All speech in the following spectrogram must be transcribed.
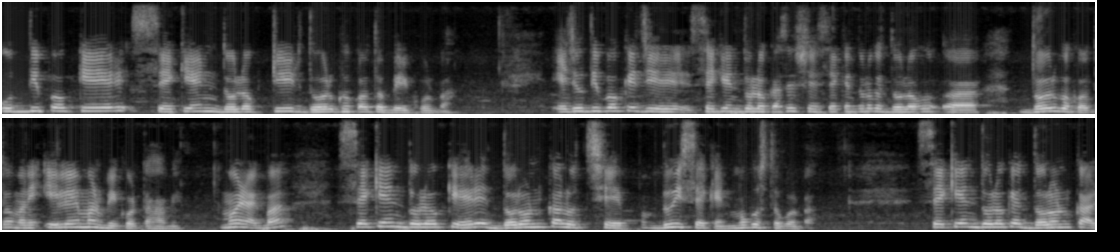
উদ্দীপকের সেকেন্ড দোলকটির দৈর্ঘ্য কত বের করবা? এই যে উদ্দীপকে যে সেকেন্ড দোলক আছে, সেই সেকেন্ড দোলকের দোলক দৈর্ঘ্য কত? মানে এল এর মান বের করতে হবে। মনে রাখবা, সেকেন্ড দোলকের দোলনকাল হচ্ছে দুই সেকেন্ড, মুখস্থ করবা। সেকেন্ড দোলকের দোলনকাল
